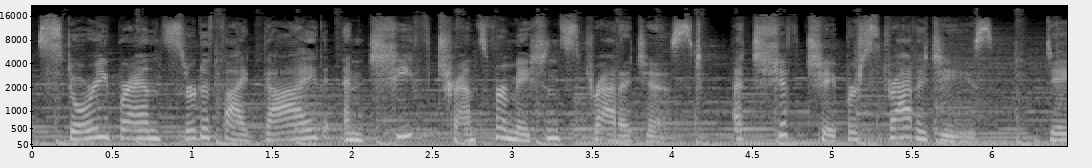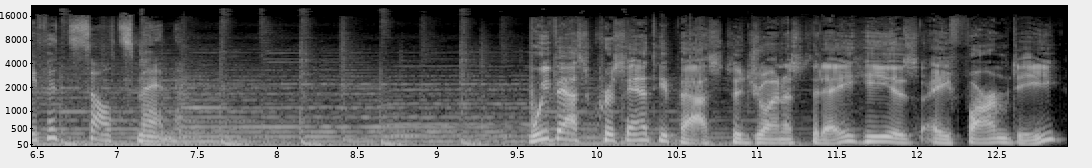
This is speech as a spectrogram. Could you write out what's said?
StoryBrand certified guide and chief transformation strategist at Shift Shaper Strategies, David Saltzman. We've asked Chris Antypas to join us today. He is a PharmD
